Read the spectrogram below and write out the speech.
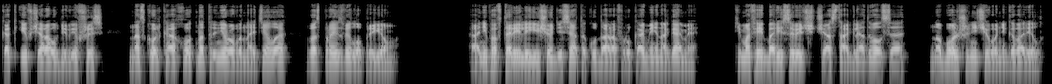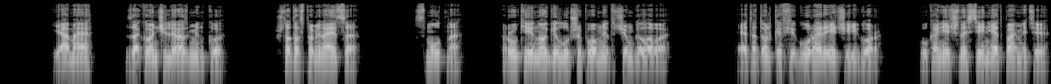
как и вчера удивившись, насколько охотно тренированное тело воспроизвело прием. Они повторили еще десяток ударов руками и ногами. Тимофей Борисович часто оглядывался, но больше ничего не говорил. «Яме, закончили разминку. Что-то вспоминается?» «Смутно. Руки и ноги лучше помнят, чем голова». «Это только фигура речи, Егор. У конечностей нет памяти.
